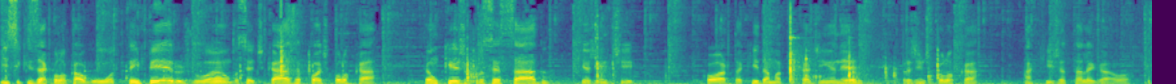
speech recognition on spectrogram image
E se quiser colocar algum outro tempero, João, você de casa, pode colocar. Então, queijo processado, que a gente corta aqui, dá uma picadinha nele, pra gente colocar. Aqui já tá legal, ó.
